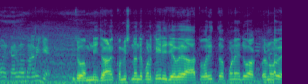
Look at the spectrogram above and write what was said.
પણ કરવામાં આવી છે. જો અમની જાણ કમિશનરને પણ કરી છે હવે આ ત્વરિતપણે જો આ કરવાનું આવે.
